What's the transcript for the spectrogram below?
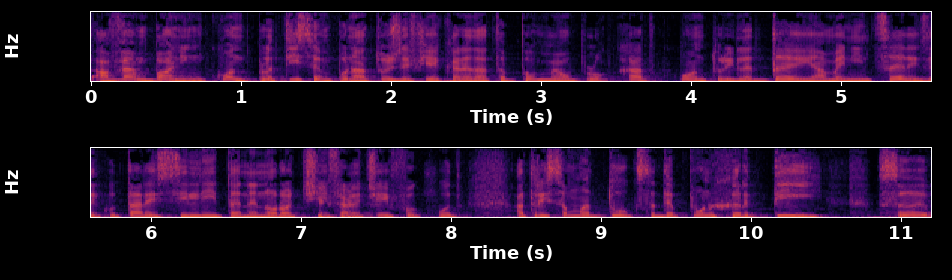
aveam bani în cont, plătisem până atunci de fiecare dată. Bă, mi-au blocat conturile, dă amenințări, executare silită, nenorocitule, exact. ce ai făcut. A trebuit să mă duc, să depun hârtii, să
